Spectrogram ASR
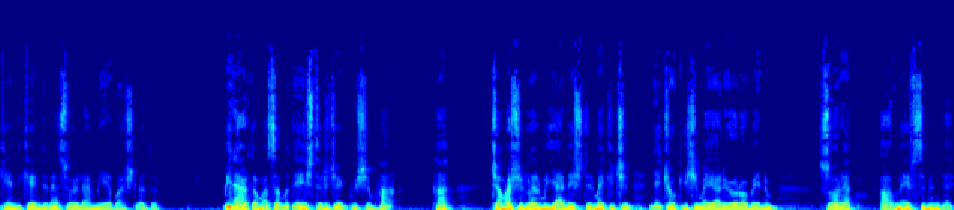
kendi kendine söylenmeye başladı. Bilardo masamı değiştirecekmişim ha? Ha, çamaşırlarımı yerleştirmek için ne çok işime yarıyor o benim. Sonra av mevsiminde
